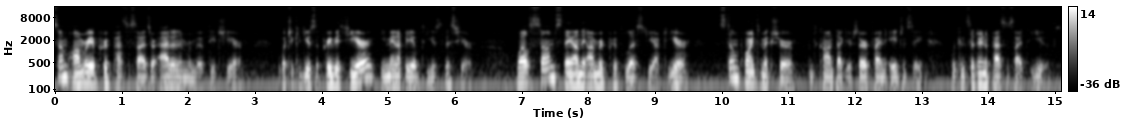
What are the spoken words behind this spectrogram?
Some OMRI approved pesticides are added and removed each year. What you could use the previous year, you may not be able to use this year. While some stay on the OMRI approved list year after year, it's still important to make sure and to contact your certifying agency when considering a pesticide to use.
